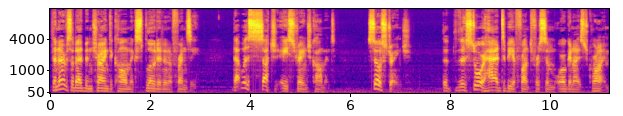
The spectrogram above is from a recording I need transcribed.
The nerves that I'd been trying to calm exploded in a frenzy. That was such a strange comment. So strange. The, the store had to be a front for some organized crime.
